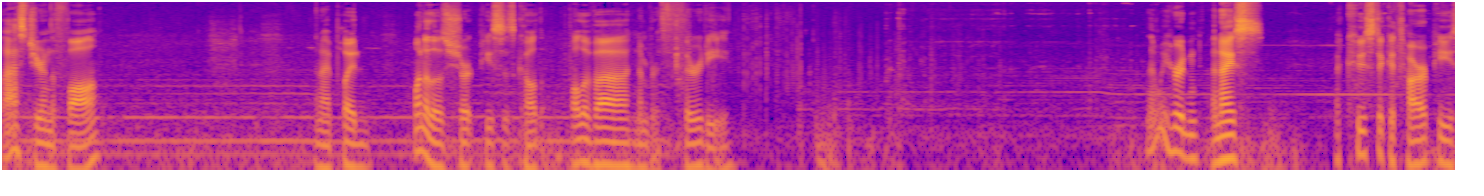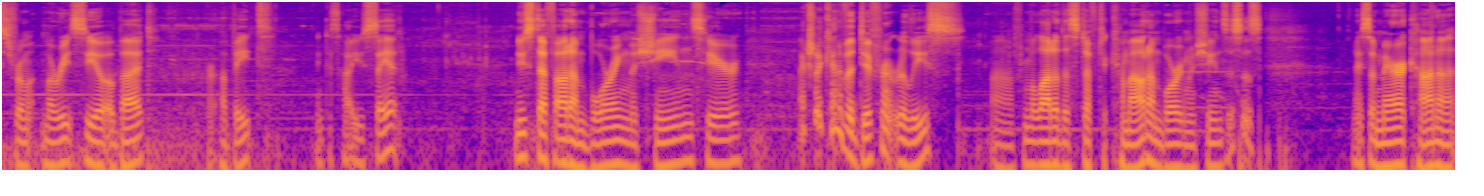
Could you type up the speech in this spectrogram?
last year in the fall. And I played one of those short pieces called Oliva number 30. Then we heard a nice acoustic guitar piece from Maurizio Abate, or Abate, think is how you say it. New stuff out on Boring Machines here. Actually, kind of a different release uh, from a lot of the stuff to come out on Boring Machines. This is nice Americana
